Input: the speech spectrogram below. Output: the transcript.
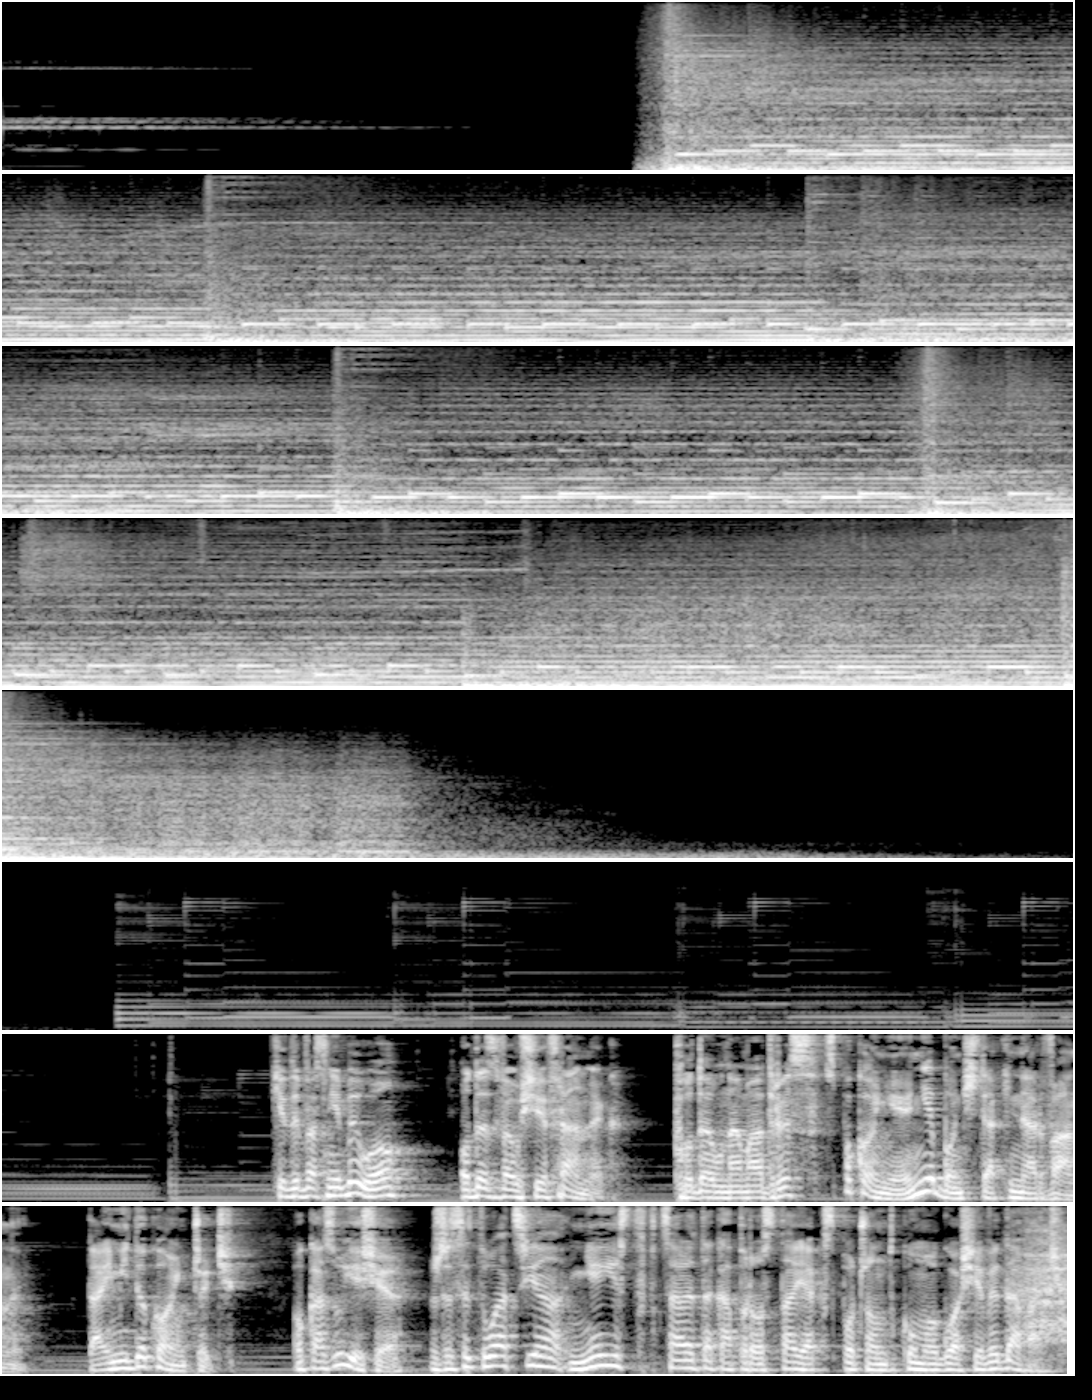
Kiedy was nie było, odezwał się Franek. Podał nam adres? Spokojnie, nie bądź taki narwany. Daj mi dokończyć. Okazuje się, że sytuacja nie jest wcale taka prosta, jak z początku mogła się wydawać.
